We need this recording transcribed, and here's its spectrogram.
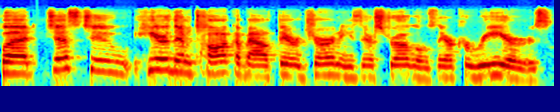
but just to hear them talk about their journeys, their struggles, their careers,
